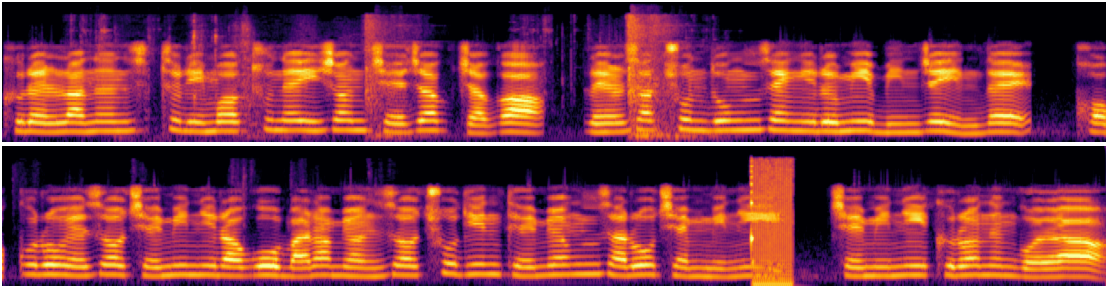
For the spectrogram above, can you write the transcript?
그렐라는 스트리머 투네이션 제작자가 렐 사 촌 동생 이름이 민재인데 거꾸로 해서 재민이라고 말하면서 초딘 대명사로 잼민이, 재민이 그러는 거야.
